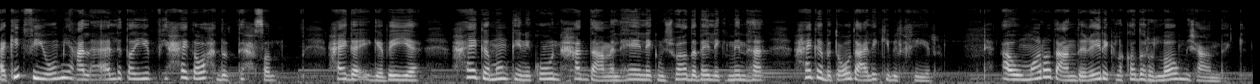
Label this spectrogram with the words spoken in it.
أكيد في يومي على الأقل طيب في حاجة واحدة بتحصل. حاجة إيجابية حاجة ممكن يكون حد عملها لك مش واخدة بالك منها حاجة بتعود عليكي بالخير. أو مرض عند غيرك لا قدر الله ومش عندك.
